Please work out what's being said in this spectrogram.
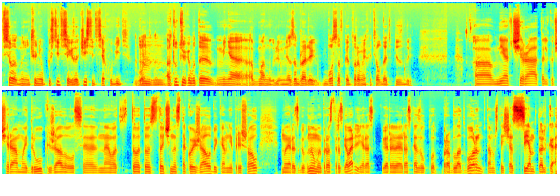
все, ну ничего не упустить, всех зачистить, всех убить. Вот. Угу. А тут я как будто меня обманули, у меня забрали боссов, которым я хотел дать пизды. А, мне вчера, только вчера мой друг жаловался на вот то, то точно с такой жалобой ко мне пришел. Мы, разгов... ну, мы просто разговаривали, я рас... рассказывал про Bloodborne, потому что я сейчас всем только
